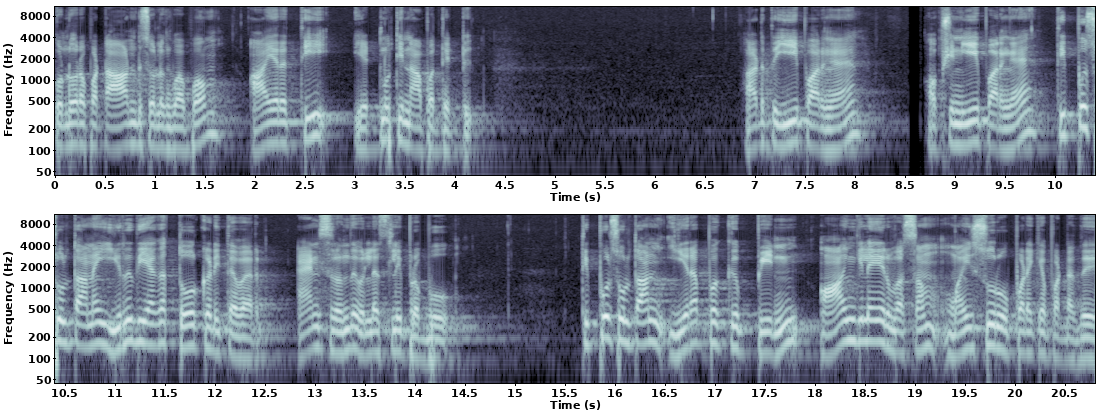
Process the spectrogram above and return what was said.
கொண்டு வரப்பட்ட ஆண்டு சொல்லுங்க பார்ப்போம் ஆயிரத்தி எட்நூற்றி நாற்பத்தெட்டு அடுத்து e இ பாருங்கள் ஆப்ஷன் இ e பாருங்கள் திப்பு சுல்தானை இறுதியாக தோற்கடித்தவர். ஆன்சர் வந்து வெல்லஸ்லி பிரபு. திப்பு சுல்தான் இறப்புக்கு பின் ஆங்கிலேயர் வசம் மைசூர் ஒப்படைக்கப்பட்டது.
